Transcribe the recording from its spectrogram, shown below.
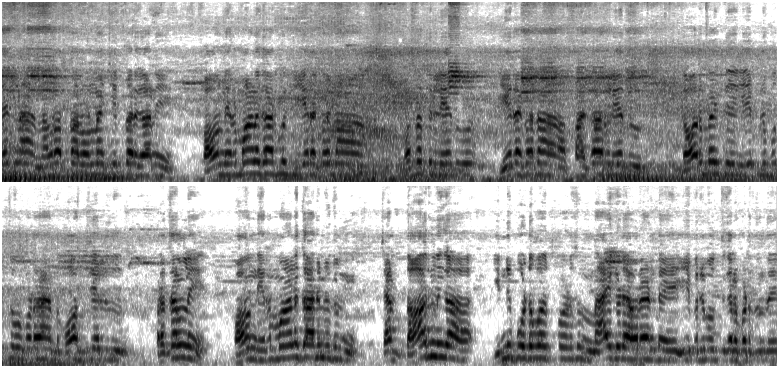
జరిగినా నవరత్నాలు ఉన్నాయని చెప్పారు కానీ భవన నిర్మాణ కార్మికులకు ఏ రకమైన వసతి లేదు ఏ రకమైన సహకారం లేదు. గవర్నమెంట్ ఏ ప్రభుత్వం కూడా అంత మోసం చేయలేదు. ప్రజల్ని భవన నిర్మాణ కార్మికుల్ని చాలా దారుణంగా ఎన్ని పోటీ నాయకుడు ఎవరంటే ఈ ప్రభుత్వం కనపడుతుంది.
